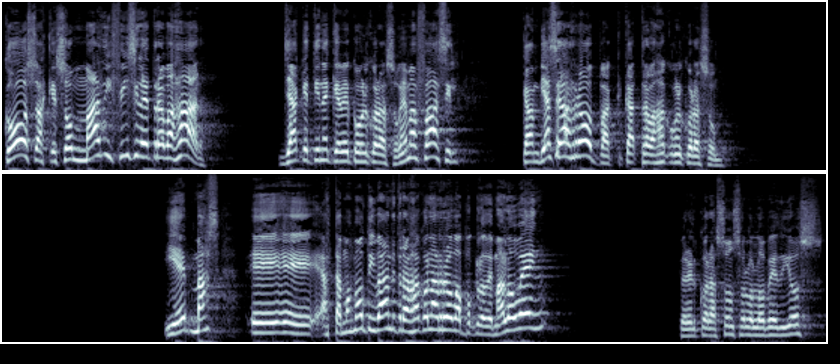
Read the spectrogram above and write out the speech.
cosas que son más difíciles de trabajar, ya que tienen que ver con el corazón. Es más fácil cambiarse la ropa que trabajar con el corazón. Y es más, eh, eh, hasta más motivante trabajar con la ropa porque los demás lo ven, pero el corazón solo lo ve Dios.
